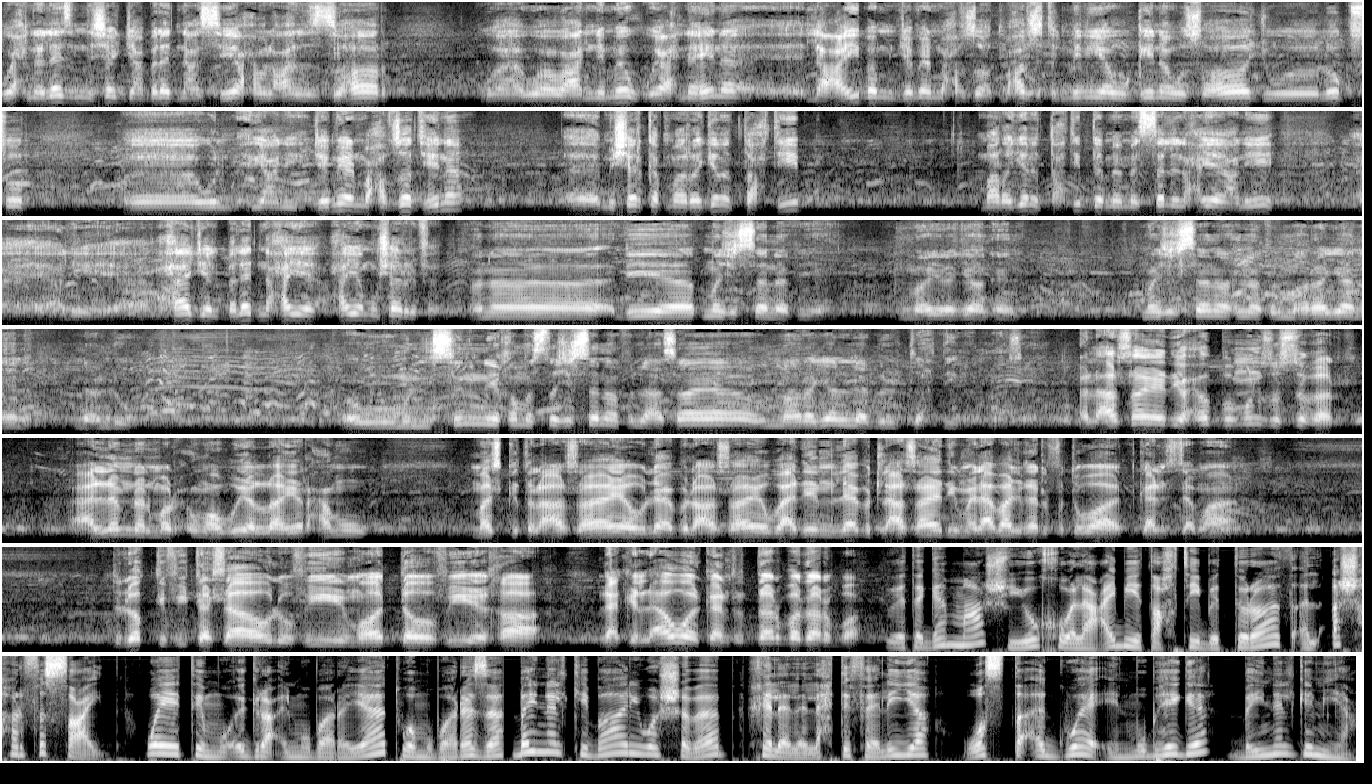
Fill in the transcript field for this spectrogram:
وإحنا لازم نشجع بلدنا على السياحة وعلى الازدهار وعلى النمو. وإحنا هنا لعيبة من جميع المحافظات محافظة المنيا وجينا وسوهاج والأقصر يعني جميع المحافظات هنا مشاركة في مهرجان التحطيب. مهرجان التحطيب ده ممثل لنا حقيقه يعني إيه؟ يعني حاجة لبلدنا حاجة حاجة مشرفة. أنا لي 12 سنة في المهرجان هنا. 12 سنة إحنا في المهرجان هنا نعملوه. ومن سني 15 سنة في العصاية والمهرجان لعب التحديد العصاية دي حب منذ الصغر. علمنا المرحوم أبوي الله يرحمه مسكة العصاية ولعب العصاية وبعدين لعبة العصاية دي ما يلعبهاش غير الفتوات كان زمان دلوقتي في تساهل وفي مودة وفي إخاء لكن الأول كانت الضربة ضربة. يتجمع شيوخ ولاعبي تحطيب التراث الأشهر في الصعيد ويتم إجراء المباريات ومبارزة بين الكبار والشباب خلال الاحتفالية وسط أجواء مبهجة بين الجميع.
